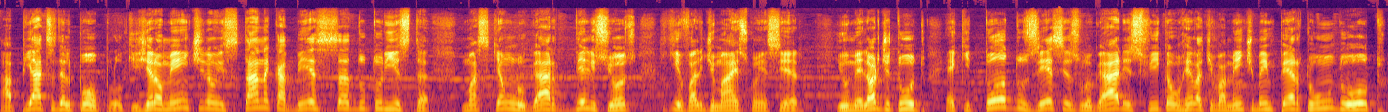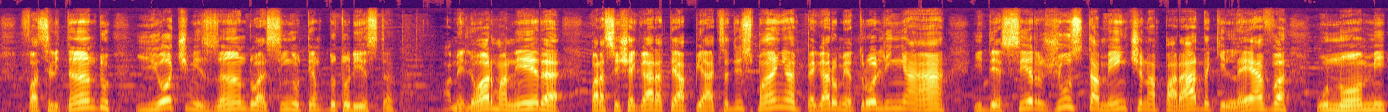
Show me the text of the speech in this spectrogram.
a Piazza del Popolo, que geralmente não está na cabeça do turista, mas que é um lugar delicioso e que vale demais conhecer. E o melhor de tudo é que todos esses lugares ficam relativamente bem perto um do outro, facilitando e otimizando assim o tempo do turista. A melhor maneira para se chegar até a Piazza de Espanha é pegar o metrô linha A e descer justamente na parada que leva o nome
